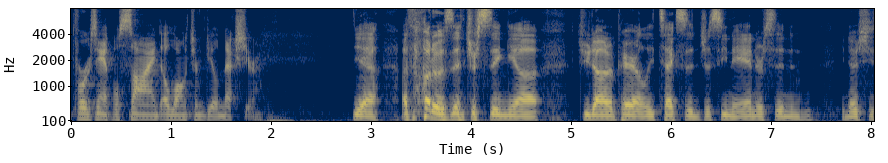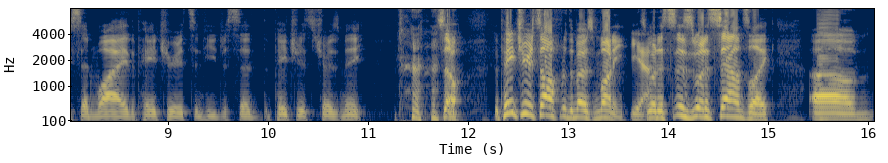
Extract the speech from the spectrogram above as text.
for example, signed a long term deal next year. Yeah, I thought it was interesting. Uh, Judon apparently texted Josina Anderson and you know, she said, "Why the Patriots?" And he just said, "The Patriots chose me." so the Patriots offer the most money. Yeah, is what it is what it sounds like. Um,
